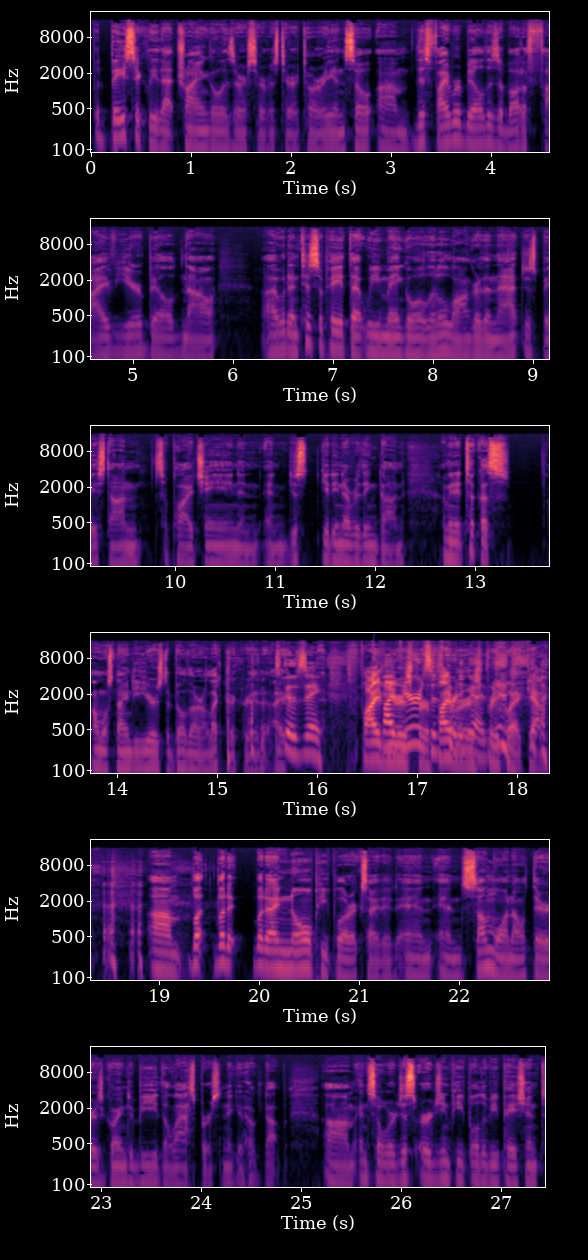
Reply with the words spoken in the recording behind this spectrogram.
but basically that triangle is our service territory. And so um, this fiber build is about a five year build now. I would anticipate that we may go a little longer than that, just based on supply chain and, and just getting everything done. I mean, it took us almost 90 years to build our electric grid. I was going to say, five, Five years, years for is fiber pretty is pretty quick. Yeah, um, but but it, but I know people are excited, and and someone out there is going to be the last person to get hooked up, um, and so we're just urging people to be patient.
